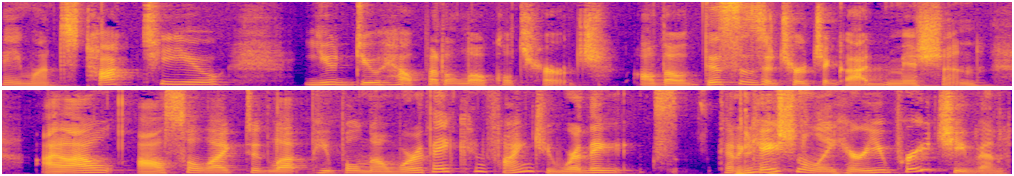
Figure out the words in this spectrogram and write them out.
may want to talk to you. You do help at a local church, although this is a Church of God mission. I'll also like to let people know where they can find you, where they can yeah. occasionally hear you preach, even.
